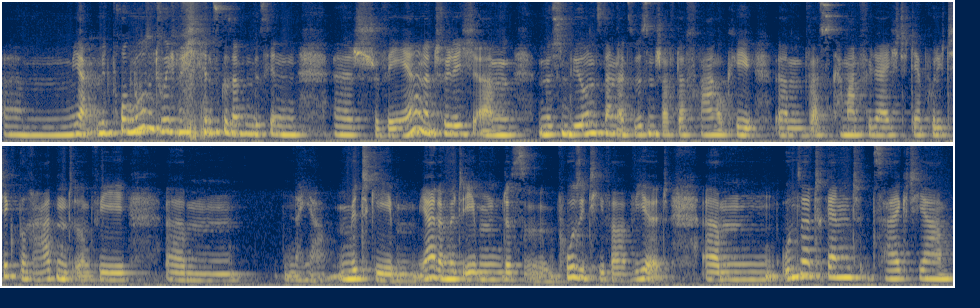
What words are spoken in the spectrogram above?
Ähm, ja, mit Prognosen tue ich mich insgesamt ein bisschen äh, schwer. Natürlich ähm, müssen wir uns dann als Wissenschaftler fragen, okay, ähm, was kann man vielleicht der Politik beratend irgendwie ähm, naja, mitgeben, ja, damit eben das äh, positiver wird. Ähm, unser Trend zeigt ja,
